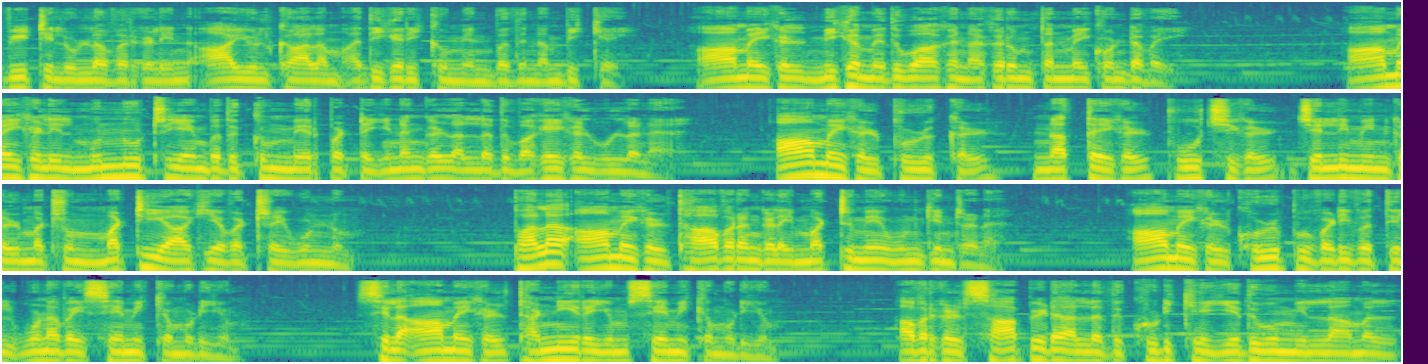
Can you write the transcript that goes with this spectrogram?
வீட்டில் உள்ளவர்களின் ஆயுள் காலம் அதிகரிக்கும் என்பது நம்பிக்கை. ஆமைகள் மிக மெதுவாக நகரும் தன்மை கொண்டவை. ஆமைகளில் முன்னூற்றி ஐம்பதுக்கும் மேற்பட்ட இனங்கள் அல்லது வகைகள் உள்ளன. ஆமைகள் புழுக்கள் நத்தைகள் பூச்சிகள் ஜெல்லிமீன்கள் மற்றும் மட்டி ஆகியவற்றை உண்ணும். பல ஆமைகள் தாவரங்களை மட்டுமே உண்கின்றன. ஆமைகள் கொழுப்பு வடிவத்தில் உணவை சேமிக்க முடியும். சில ஆமைகள் தண்ணீரையும் சேமிக்க முடியும். அவர்கள் சாப்பிட அல்லது குடிக்க எதுவும் இல்லாமல்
